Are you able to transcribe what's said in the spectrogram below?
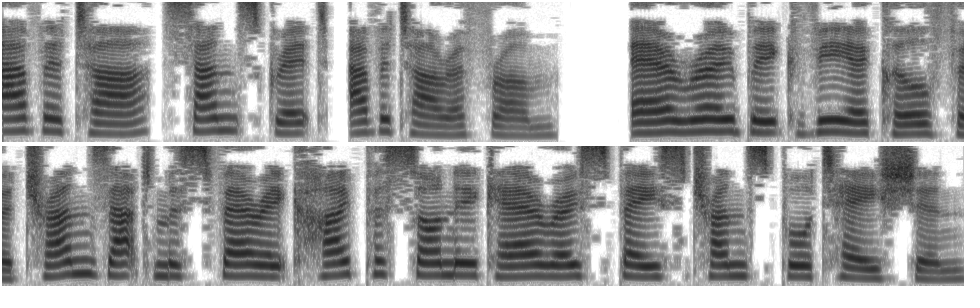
Avatar Sanskrit, avatara from aerobic vehicle for transatmospheric hypersonic aerospace transportation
